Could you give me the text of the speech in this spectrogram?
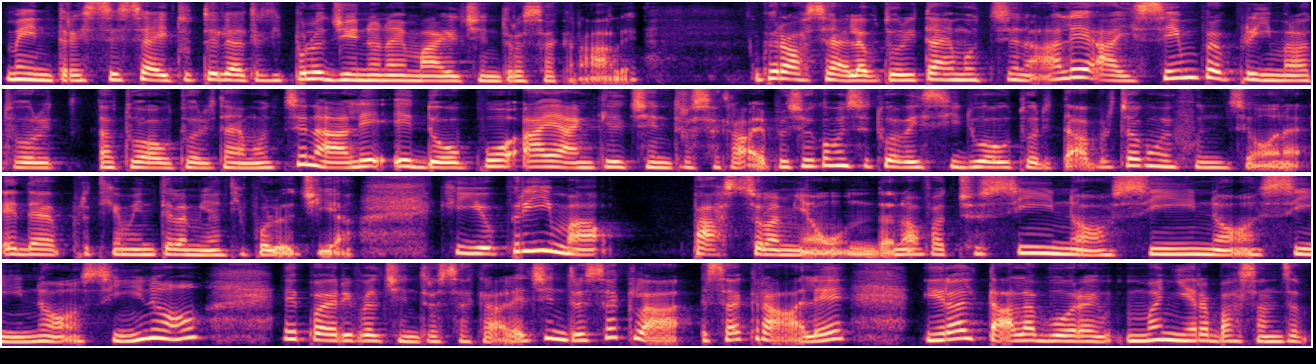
Mentre se sei tutte le altre tipologie non hai mai il centro sacrale. Però se hai l'autorità emozionale hai sempre prima la tua, la tua, autorità emozionale e dopo hai anche il centro sacrale, perciò è come se tu avessi due autorità, perciò come funziona ed è praticamente la mia tipologia, che io prima passo la mia onda, no? faccio sì, no, sì, no, sì, no, sì, no e poi arriva il centro sacrale. Il centro sacra- sacrale in realtà lavora in maniera abbastanza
